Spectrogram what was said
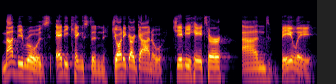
Mandy Rose, Eddie Kingston, Johnny Gargano, Jamie Hayter, and Bayley.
